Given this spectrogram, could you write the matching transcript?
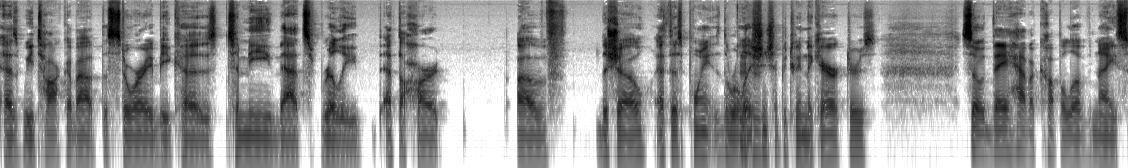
as we talk about the story because to me that's really at the heart of the show at this point the mm-hmm. relationship between the characters. So they have a couple of nice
